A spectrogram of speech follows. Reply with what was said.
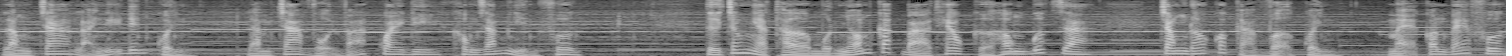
lòng cha lại nghĩ đến Quỳnh làm cha vội vã quay đi, không dám nhìn Phương. Từ trong nhà thờ, một nhóm các bà theo cửa hông bước ra, trong đó có cả vợ Quỳnh, mẹ con bé Phương,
